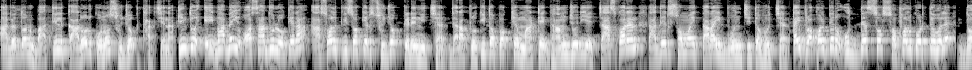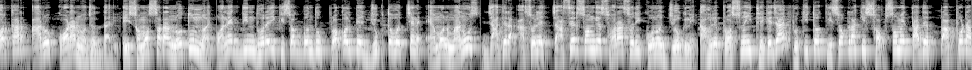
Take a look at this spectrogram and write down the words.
আবেদন বাতিল কারোর কোনো সুযোগ থাকছে না। কিন্তু এইভাবেই অসাধু লোকেরা আসল কৃষকের সুযোগ কেড়ে নিচ্ছেন। যারা প্রকৃতপক্ষে মাঠে ঘাম ঝরিয়ে চাষ করেন, তাদের সময় তারাই বঞ্চিত হচ্ছেন। তাই প্রকল্পের উদ্দেশ্য সফল করতে হলে দরকার আরও কড়া নজরদারি। এই সমস্যাটা নতুন নয়। অনেক দিন ধরেই কৃষক বন্ধু প্রকল্পে যুক্ত হচ্ছেন এমন মানুষ যাদের আসলে চাষের সঙ্গে সরাসরি কোনো যোগ নেই। তাহলে প্রশ্নই থেকে যায়, প্রকৃত কৃষকরা কি সবসময় তাদের প্রাপ্যটা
